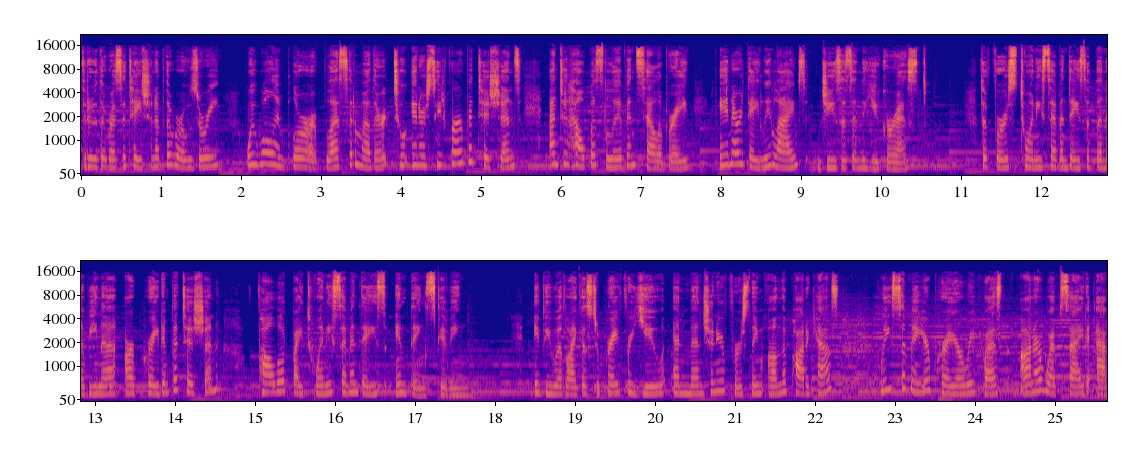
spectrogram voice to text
Through the recitation of the Rosary, we will implore our Blessed Mother to intercede for our petitions and to help us live and celebrate in our daily lives Jesus in the Eucharist. The first 27 days of the novena are prayed in petition, followed by 27 days in thanksgiving. If you would like us to pray for you and mention your first name on the podcast, please submit your prayer request on our website at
